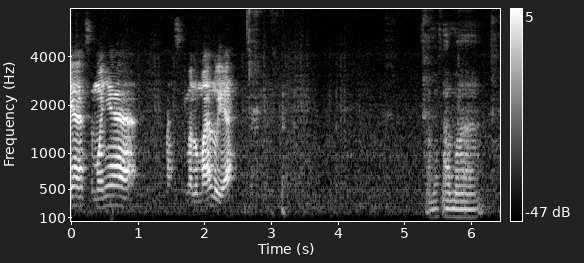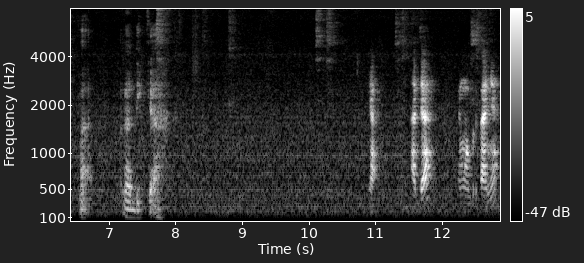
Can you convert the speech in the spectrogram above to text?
ya semuanya masih malu-malu ya. Sama-sama Pak Radika. Ya, ada yang mau bertanya?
